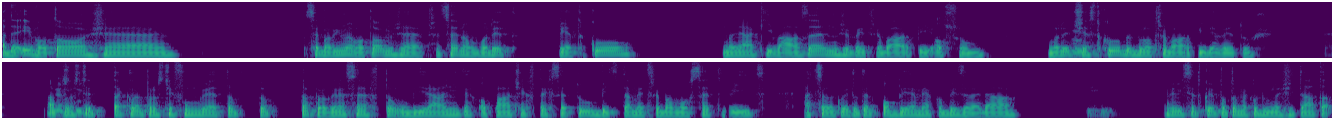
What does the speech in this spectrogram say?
A jde i o to, že se bavíme o tom, že přece jenom vodit pětku na nějaký váze může být třeba RP 8. Vodit Hmm. šestku by bylo třeba RP 9 už. A Jasný. prostě takhle prostě funguje to, to, ta progrese v tom ubírání těch opáček v těch setů, byť tam je třeba o set víc a celkově to ten objem jakoby zvedá. Ve výsledku je potom jako důležitá ta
